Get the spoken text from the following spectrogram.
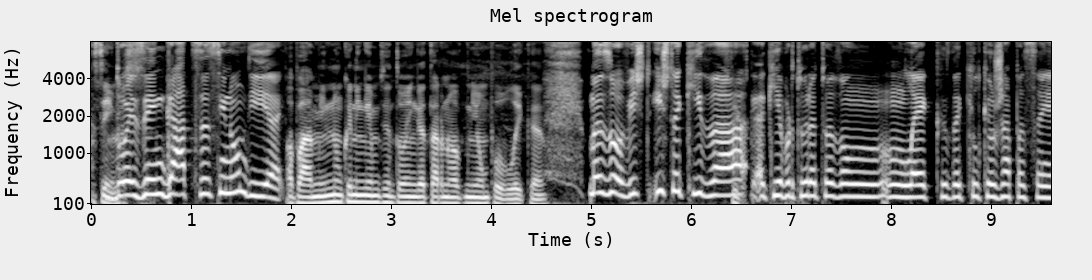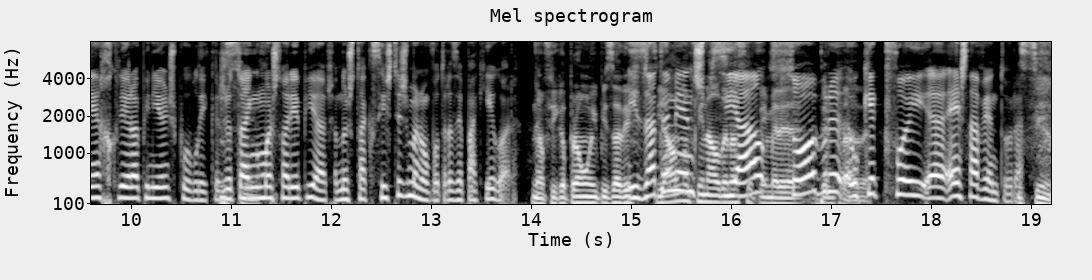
Sim, mas- Dois engates assim num dia. Opa, a mim nunca ninguém me tentou engatar na opinião pública. Mas ouve, isto, isto aqui dá aqui abertura a todo um, um leque daquilo que eu já passei a recolher opiniões públicas. Eu Sim. tenho uma história pior nos taxistas, mas não vou trazer para aqui agora. Não, fica para um episódio especial no Exatamente, final da nossa especial primeira sobre temporada. o que é que foi eh, esta aventura. Sim,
